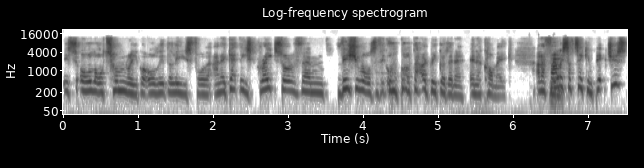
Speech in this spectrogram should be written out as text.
it's all autumnal. You've got all the, the leaves falling, and I get these great sort of um, visuals. I think, oh god, that would be good in a in a comic. And I find Yeah. myself taking pictures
